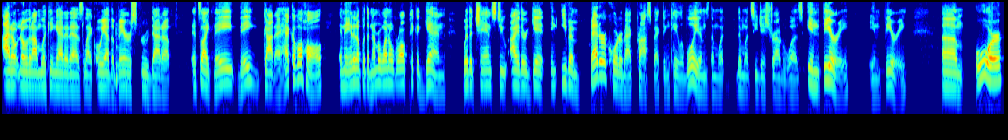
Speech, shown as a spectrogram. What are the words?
I don't know that I'm looking at it as like, oh yeah, the Bears screwed that up. It's like they they got a heck of a haul and they ended up with the number one overall pick again with a chance to either get an even better quarterback prospect in Caleb Williams than what than what CJ Stroud was in theory, in theory. Um, or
